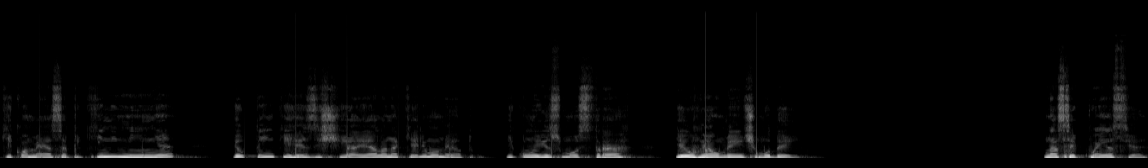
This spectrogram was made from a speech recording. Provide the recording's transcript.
que começa pequenininha, eu tenho que resistir a ela naquele momento. E com isso mostrar eu realmente mudei. Na sequência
